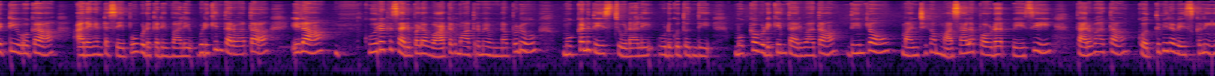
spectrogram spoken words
పెట్టి ఒక అరగంట సేపు ఉడకనివ్వాలి. ఉడికిన తర్వాత ఇలా కూరకు సరిపడా వాటర్ మాత్రమే ఉన్నప్పుడు ముక్కను తీసి చూడాలి. ఉడుకుతుంది. ముక్క ఉడికిన తర్వాత దీంట్లో మంచిగా మసాలా పౌడర్ వేసి తర్వాత కొత్తిమీర వేసుకొని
